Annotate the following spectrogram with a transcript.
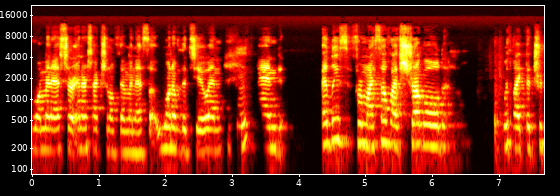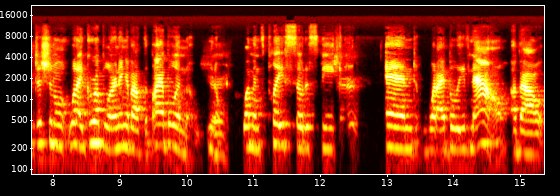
womanist or intersectional feminists one of the two and mm-hmm. and at least for myself i've struggled with like the traditional what i grew up learning about the bible and you sure. know women's place so to speak sure. and what i believe now about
